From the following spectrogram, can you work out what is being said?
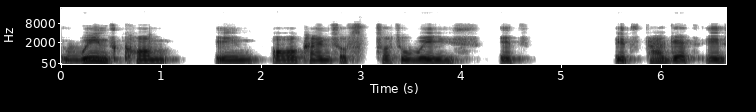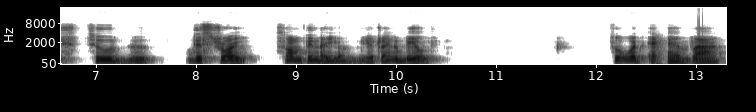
Winds come in all kinds of subtle ways. It its target is to destroy something that you're you're trying to build. So whatever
